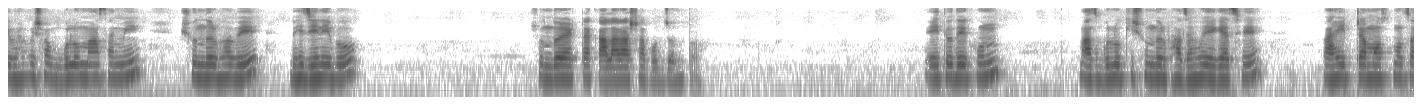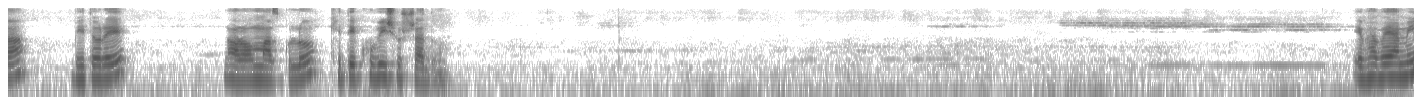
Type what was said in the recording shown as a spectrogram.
এভাবে সবগুলো মাছ আমি সুন্দরভাবে ভেজে নেব। সুন্দর একটা কালার আসা পর্যন্ত। এই তো দেখুন, মাছগুলো কি সুন্দর ভাজা হয়ে গেছে। বাহিরটা মচমচা, ভিতরে নরম মাছগুলো, খেতে খুবই সুস্বাদু। এভাবে আমি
